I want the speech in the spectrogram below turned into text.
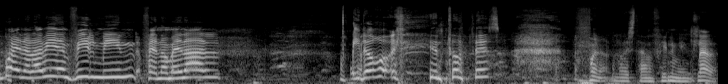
Bueno, la vi en filming, fenomenal. Y luego, entonces, bueno, no está en filming, claro.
